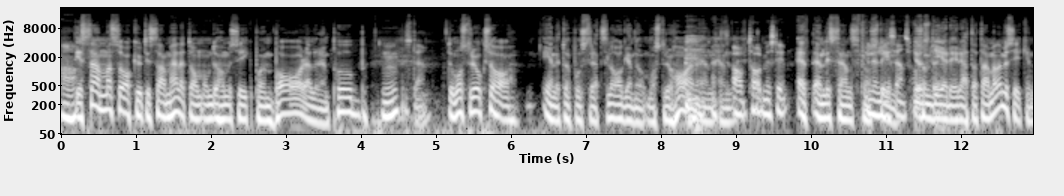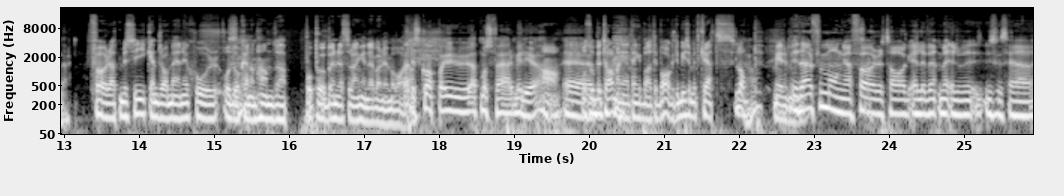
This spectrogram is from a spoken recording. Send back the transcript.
Ja. Det är samma sak ute i samhället om, om du har musik på en bar eller en pub. Just det. Då måste du också ha, enligt upphovsrättslagen, då, måste du ha en, en, en, Avtal med STIM. ett, en licens från Eller en STIM licens, som just det. ger dig rätt att använda musiken där. För att musiken drar människor och då kan de handla på puben, restaurangen eller vad det nu må vara. Ja, det skapar ju atmosfär, miljö. Ja, Eh, och så betalar man helt enkelt bara tillbaka. Det blir som ett kretslopp, mer eller Det är därför många företag, eller, eller vi ska säga eh,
